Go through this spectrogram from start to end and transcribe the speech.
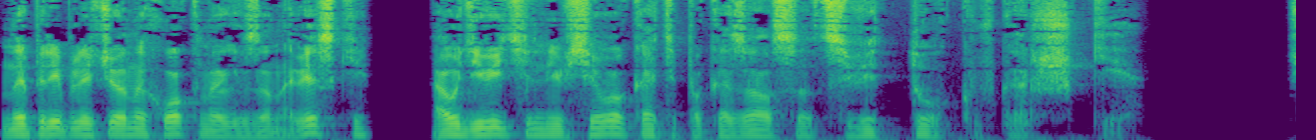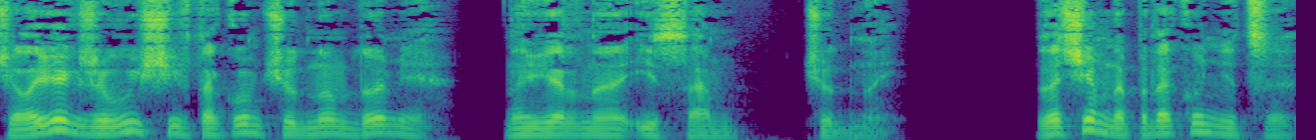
на переплетенных окнах занавески, а удивительнее всего Кате показался цветок в горшке. Человек, живущий в таком чудном доме, наверное, и сам чудной. — Зачем на подоконнице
